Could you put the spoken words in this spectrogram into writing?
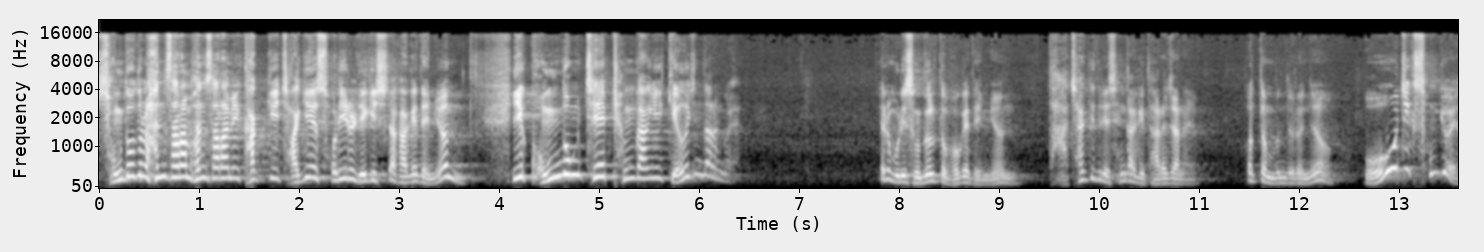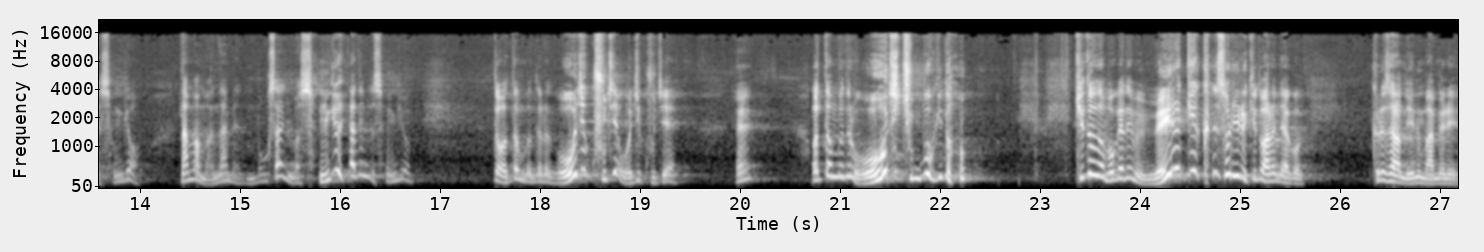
성도들 한 사람 한 사람이 각기 자기의 소리를 내기 시작하게 되면 이 공동체의 평강이 깨어진다는 거예요. 여러분 우리 성도들도 보게 되면 다 자기들의 생각이 다르잖아요. 어떤 분들은요 오직 성교예요, 성교. 나만 만나면 목사님 뭐 성교해야 됩니다, 성교. 또 어떤 분들은 오직 구제, 오직 구제. 예? 어떤 분들은 오직 중보기도. 기도도 보게 되면 왜 이렇게 큰 소리를 기도하느냐고. 그런 사람도 있는 반면에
